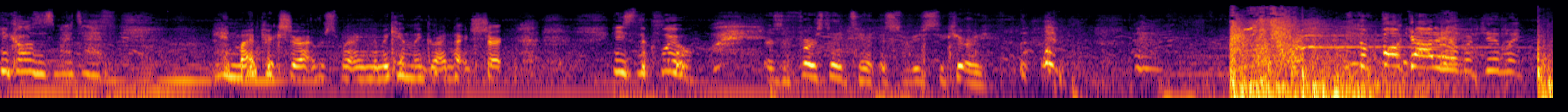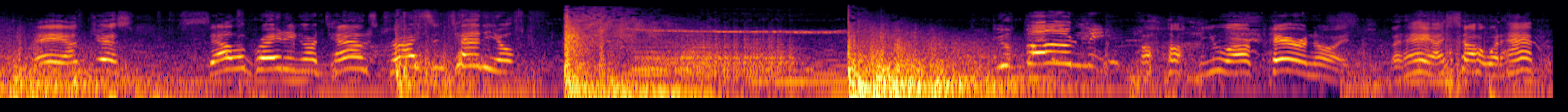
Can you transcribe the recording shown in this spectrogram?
He causes my death. In my picture, I was wearing the McKinley Grand Night shirt. He's the clue. There's a first aid tent. This should be security. Get the fuck out of here, McKinley! Hey, I'm just celebrating our town's tricentennial. You followed me! Oh, you are paranoid. But hey, I saw what happened.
